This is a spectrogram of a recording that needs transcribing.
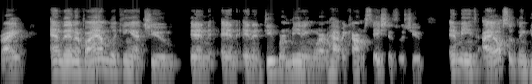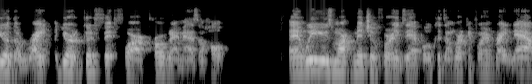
right? And then if I am looking at you in, in, in a deeper meaning where I'm having conversations with you, it means I also think you're the right, you're a good fit for our program as a whole. And we use Mark Mitchell, for example, because I'm working for him right now.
